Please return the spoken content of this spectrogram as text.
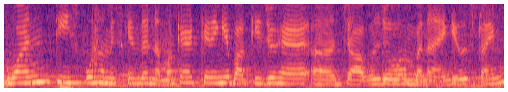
वन टीस्पून हम इसके अंदर नमक ऐड करेंगे। बाकी जो है चावल जो हम बनाएँगे उस टाइम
